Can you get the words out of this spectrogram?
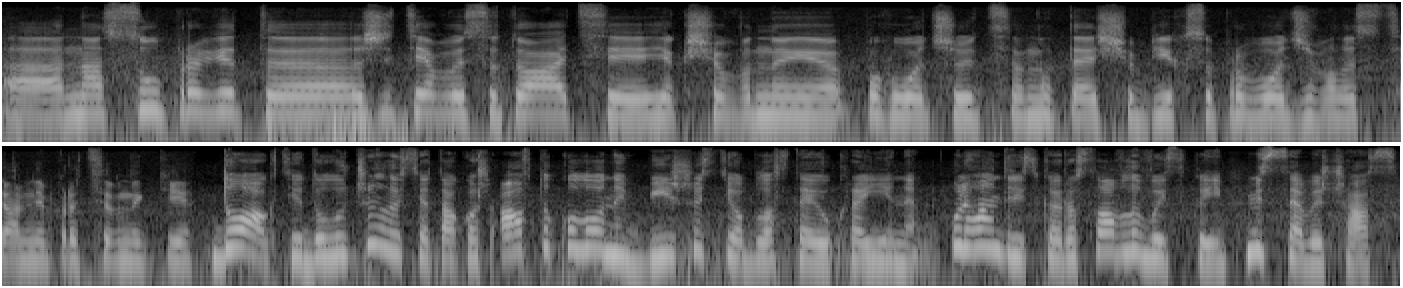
е, на супровід е, життєвої ситуації, якщо вони погоджуються на те, щоб їх супроводжували соціальні працівники. До акції долучилися також автоколони більшості областей України. Ольга Андрійська, Ярослав Левицький. Місцевий час.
